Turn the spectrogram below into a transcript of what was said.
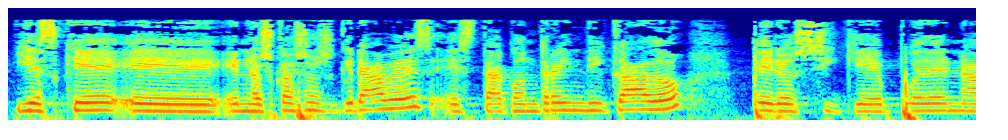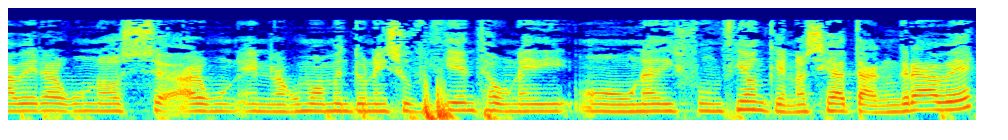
y es que eh, en los casos graves está contraindicado, pero sí que pueden haber algunos, en algún momento una insuficiencia o una, o una disfunción que no sea tan grave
